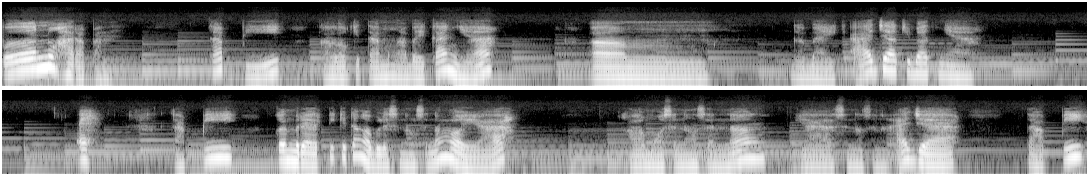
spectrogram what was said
penuh harapan. Tapi kalau kita mengabaikannya, um, gak baik aja akibatnya. Eh, tapi bukan berarti kita gak boleh senang-senang loh ya. Kalau mau senang-senang, ya senang-senang aja, tapi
